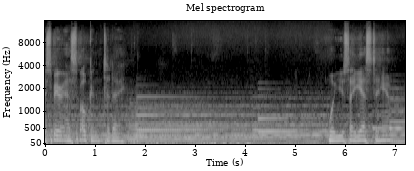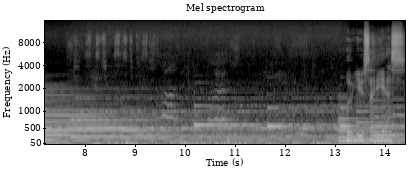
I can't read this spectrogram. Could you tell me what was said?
Holy Spirit has spoken today. Will you say yes to Him? Will you say yes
